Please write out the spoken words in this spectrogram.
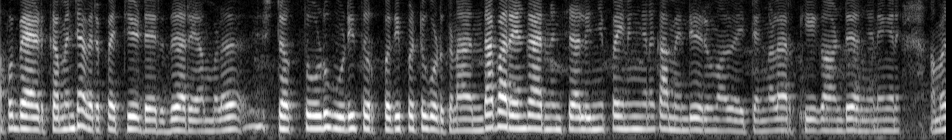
അപ്പോൾ ബാഡ് കമന്റ് അവരെ പറ്റി ഇടരുത് അറിയാം. നമ്മൾ ഇഷ്ടത്തോടു കൂടി തൃപ്തിപ്പെട്ട് കൊടുക്കണം. എന്താ പറയാൻ കാരണം വെച്ചാൽ ഇനിയിപ്പോൾ അതിനിങ്ങനെ കമന്റ് വരും ആ ഐറ്റങ്ങൾ ഇറക്കി കാണ്ട് അങ്ങനെ അങ്ങനെ നമ്മൾ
